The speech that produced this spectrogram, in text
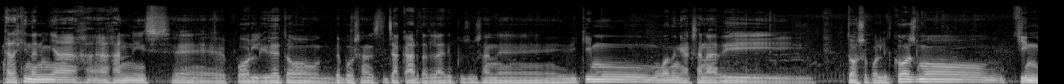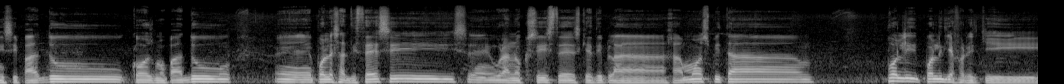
Καταρχήν ήταν μια αγανής ε, πόλη. Δεν, το, δεν μπορούσαν στην Τζακάρτα δηλαδή που ζούσαν ε, οι δικοί μου. Εγώ δεν είχα ξαναδεί τόσο πολύ κόσμο. Κίνηση παντού, κόσμο παντού. Ε, πολλές αντιθέσεις, ε, ουρανοξύστες και δίπλα χαμόσπιτα. Πολύ, πολύ διαφορετική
